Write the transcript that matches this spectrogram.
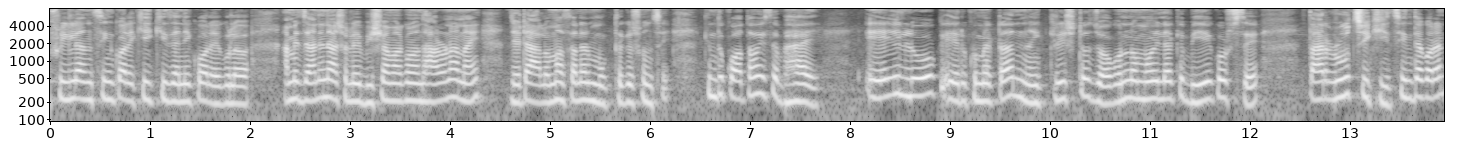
ফ্রিল্যান্সিং করে, কি কি জানি করে এগুলো। আমি জানি না, আসলে এই বিষয়ে আমার কোনো ধারণা নাই, যেটা আলম হাসানের মুখ থেকে শুনছি। কিন্তু কথা হয়েছে, ভাই, এই লোক এরকম একটা নিকৃষ্ট জঘন্য মহিলাকে বিয়ে করছে, তার রুচি কি? চিন্তা করেন,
